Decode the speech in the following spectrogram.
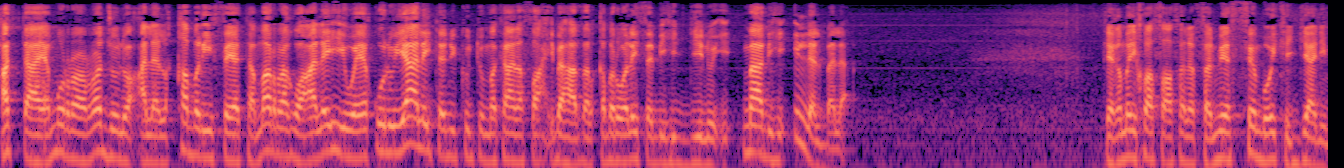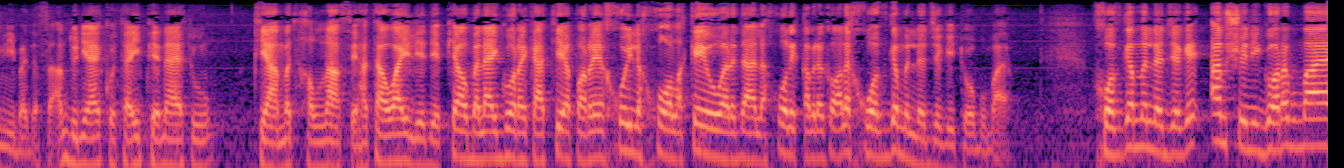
حتى يمر الرجل على القبر فيتمرغ عليه ويقول يا ليتني كنت مكان صاحب هذا القبر وليس به الدين ما به إلا البلاء پێغەمەری خوافافەنە فەرموێ سوێن بۆی کە گیانی منی بەدەسە ئەم دنیای کۆتایی پێنایەت و قیامەت هەڵناسێ هەتا وای لێ دێ پیا و بەلای گۆڕێکا تێپەڕێ خۆی لە خۆڵەکەی وەردا لە خۆڵی قبرەکەواڵێ خۆزگە من لە جێگەی تۆ بوومایە خۆزگە من لە جێگەی ئەم شوێنی گۆڕە بوومایە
